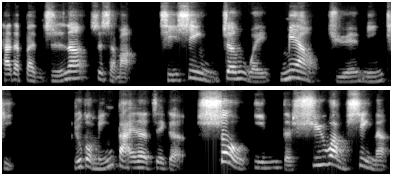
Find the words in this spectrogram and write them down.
它的本质呢是什么？其性真为妙觉明体。如果明白了这个受因的虚妄性呢，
